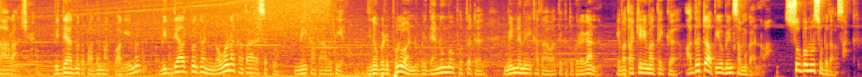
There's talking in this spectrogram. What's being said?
සාරාංශය. විද්‍යාත්මක පදනමක් වගේම විද්‍යාත්මක නොවන කතා රැසකුත් මේ කතාව තියෙන. දිනඔබට පුළුවන් ඔබේ දැනුම්ම පොත්තට මෙන්න මේ කතාවත් එකතු කරගන්න. එමතක් කිරීමත් එක්ක අදට අපි ඔබෙන් සමුගන්නවා. සුබම සුබදවසක්.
